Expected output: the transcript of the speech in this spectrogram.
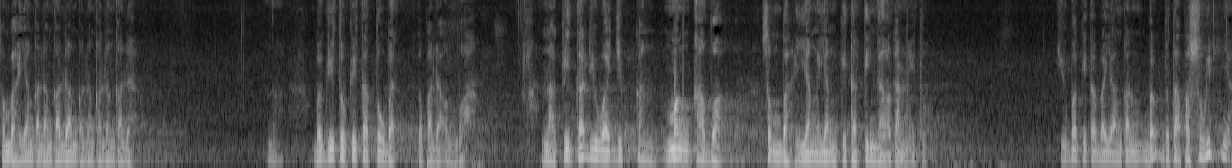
sembahyang kadang-kadang, kadang-kadang kada. Nah, begitu kita tobat kepada Allah. Nah, kita diwajibkan mengkadha sembahyang yang kita tinggalkan itu. Coba kita bayangkan betapa sulitnya.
